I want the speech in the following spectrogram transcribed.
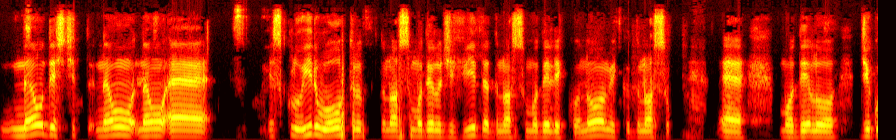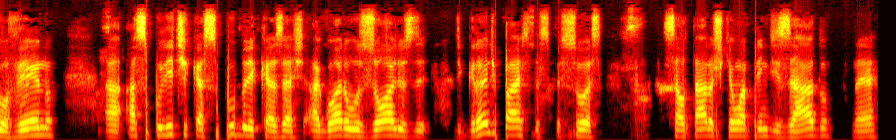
não, não, não é, excluir o outro do nosso modelo de vida, do nosso modelo econômico, do nosso é, modelo de governo. As políticas públicas, agora os olhos de, de grande parte das pessoas saltaram, acho que é um aprendizado, né?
